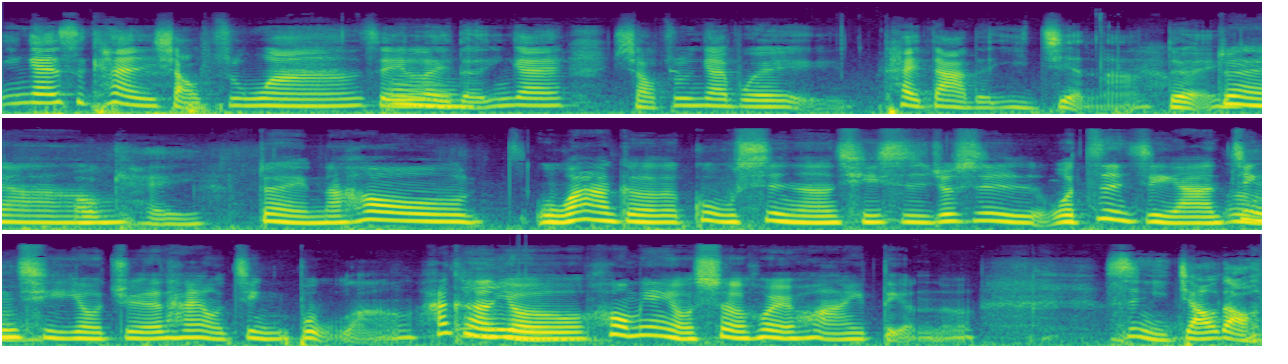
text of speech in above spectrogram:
应该是看小猪啊这一类的，嗯、应该小猪应该不会太大的意见啊。对。对啊，OK。对，然后五阿哥的故事呢，其实就是我自己啊，近期有觉得他有进步啦，嗯、他可能有后面有社会化一点了，是你教导的，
